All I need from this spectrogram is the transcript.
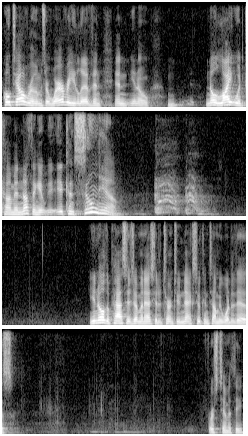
hotel rooms or wherever he lived and, and you know, no light would come in, nothing. It, it consumed him. You know the passage I'm going to ask you to turn to next. Who can tell me what it is? 1 Timothy.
